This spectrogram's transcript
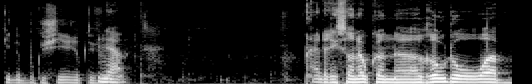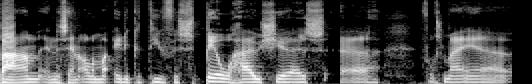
kinderboekenserie op tv. Ja. En er is dan ook een rodelbaan en er zijn allemaal educatieve speelhuisjes. Volgens mij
